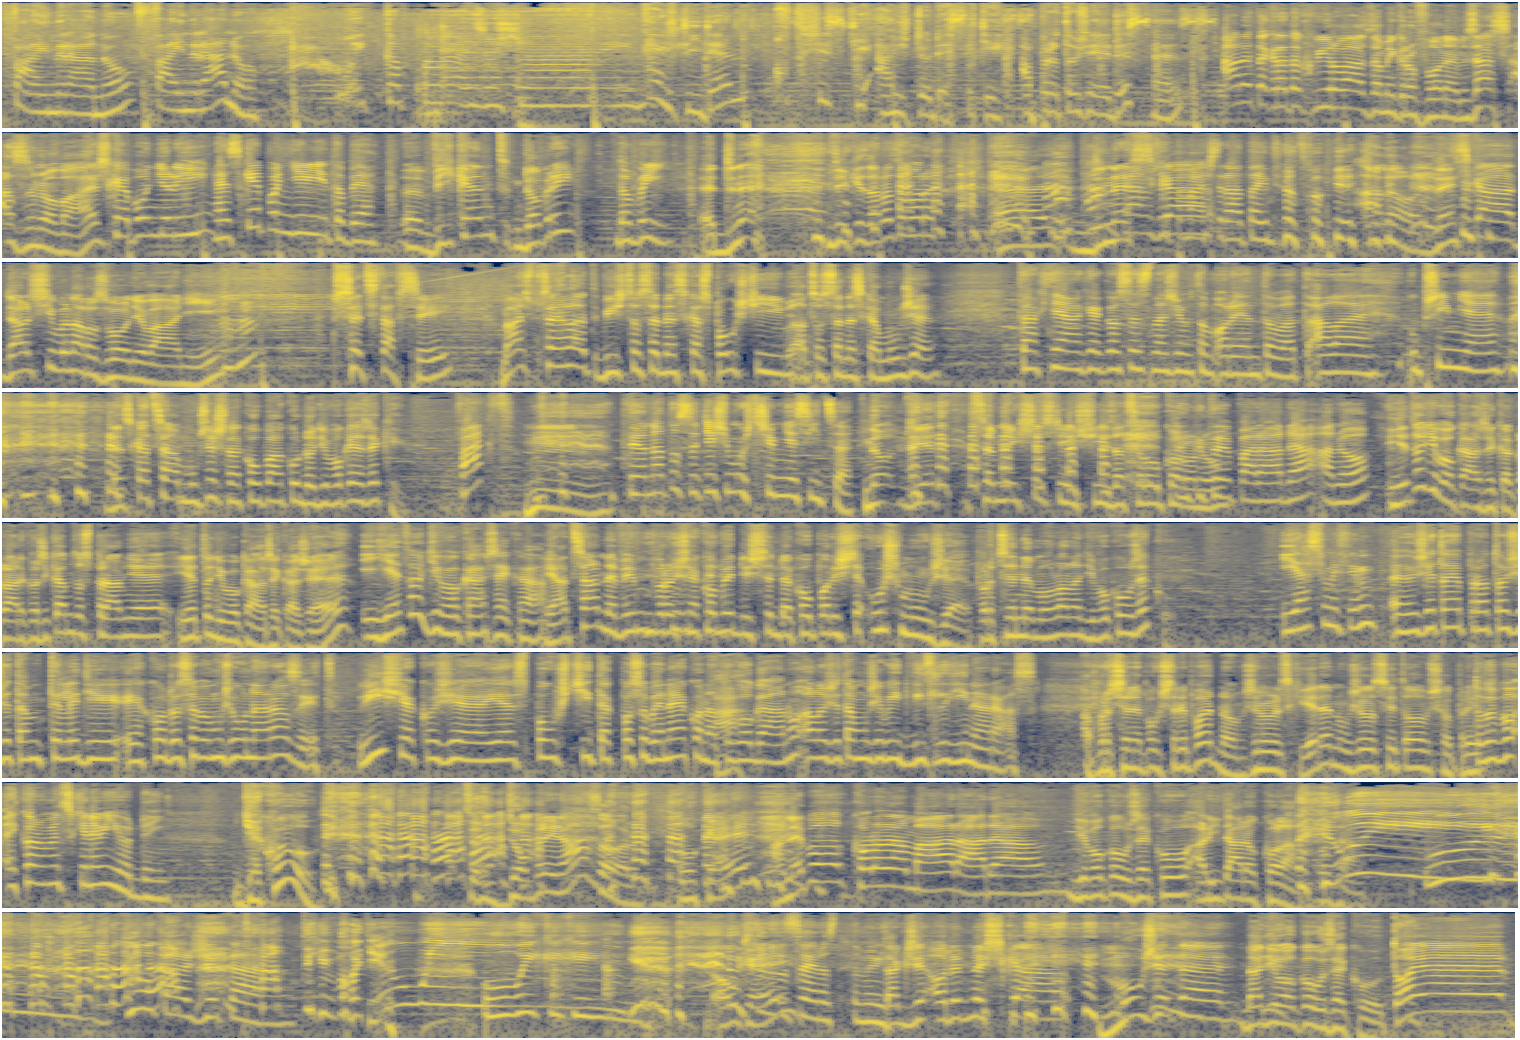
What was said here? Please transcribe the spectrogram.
Fajn ráno, fajn ráno. Každý den od 6 až do 10. A protože je 10, Aneta Kratochvílová za mikrofonem. Zas a znova. Hezké pondělí. Hezké pondělí i tobě. Eh, Víkend, dobrý? Dobrý. Eh, Dne, díky za rozhovor. Eh, Že to Dneska, máš rád tady ty odpovědi. ano, dneska další vlna rozvolňování. Představ si, máš přehled, víš, co se dneska spouští a co se dneska může? Tak nějak jako se snažím v tom orientovat, ale upřímně. Dneska třeba můžeš na koupáku do divoké řeky. Fakt? Hmm. Ty na to se těším už tři měsíce. No, je, jsem nejšťastnější za celou Tak koronu. to je paráda, ano. Je to divoká řeka, Klárko, říkám to správně, je to divoká řeka, že? Je to divoká řeka. Já třeba nevím, proč, jakoby, když se do koupaliště už může, proč se nemohla na divokou řeku. Já si myslím, eh, že to je proto, že tam ty lidi jako do sebe můžou narazit. Víš, jako že je spouští tak po sobě ne jako na A. tobogánu, ale že tam může být víc lidí naraz. A proč se nepouštěli po jednom? Že byl vždycky jeden, užil si to, šel pryč. To by bylo ekonomicky nevýhodný. Děkuju. To je dobrý názor. OK. A nebo korona má ráda divokou řeku a lítá dokola. pořád. Divoká řeka. Ty vodě. Uj, kiki. OK. Takže ode dneška můžete na divokou řeku. To je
